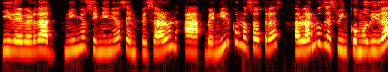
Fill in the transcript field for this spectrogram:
Y de verdad, niños y niñas empezaron a venir con nosotras a hablarnos de su incomodidad.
